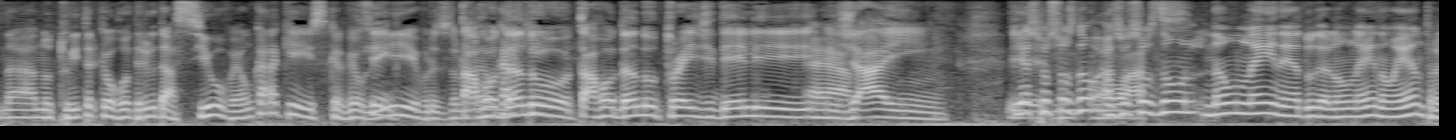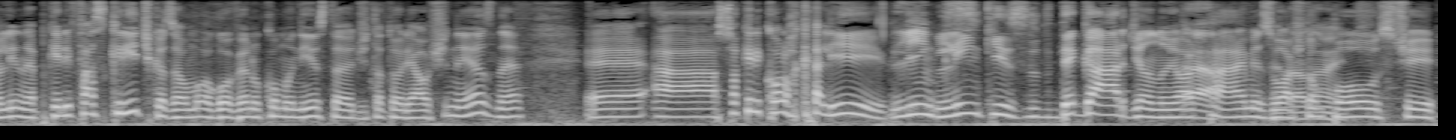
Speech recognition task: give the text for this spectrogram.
na- no Twitter, que é o Rodrigo da Silva. É um cara que escreveu Sim, livros. e Tá mais. É um cara rodando, tá rodando o trade dele É. já em. E as pessoas não, as pessoas não, não leem, né, Duda? Não leem, não entram ali, né? Porque ele faz críticas ao, ao governo comunista ditatorial chinês, né? É, a- só que ele coloca ali Links. do The Guardian, New York É, Times, Washington exatamente. Post,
